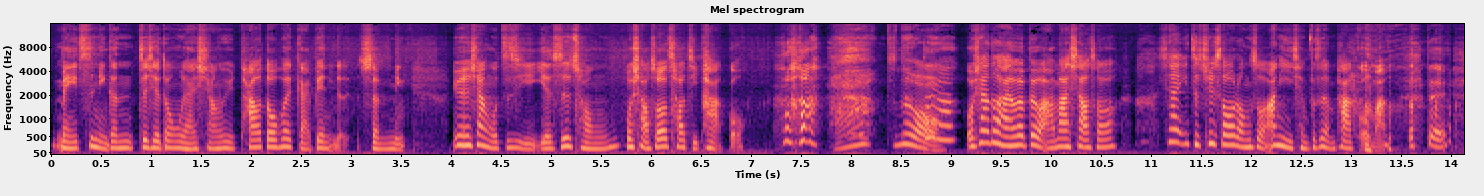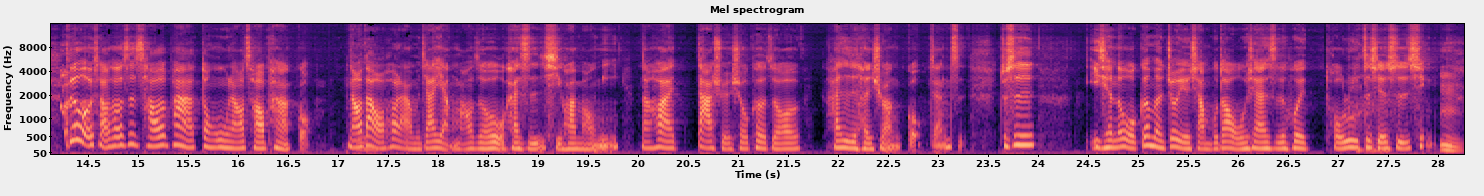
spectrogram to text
每一次你跟这些动物来相遇，它都会改变你的生命。因为像我自己也是从我小时候超级怕狗，啊，真的哦，对啊我现在都还会被我阿妈笑说，啊现在一直去收容所啊，你以前不是很怕狗吗？对，所以我小时候是超怕动物，然后超怕狗。然后到我后来我们家养猫之后，我开始喜欢猫咪。然后后来大学休课之后，开始很喜欢狗，这样子。就是以前的我根本就也想不到，我现在是会投入这些事情。嗯，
